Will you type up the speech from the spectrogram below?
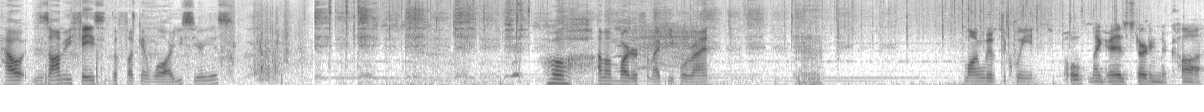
How zombie face the fucking wall? Are you serious? Oh, I'm a martyr for my people, Ryan. Long live the queen. Oh, my guy is starting to cough.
